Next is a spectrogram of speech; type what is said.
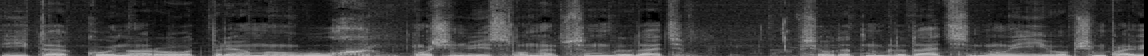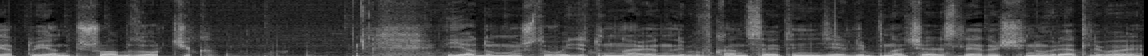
И такой народ прямо, ух, очень весело на это все наблюдать. все вот это наблюдать. Ну и, в общем, про Верту я напишу обзорчик. Я думаю, что выйдет он, наверное, либо в конце этой недели, либо в начале следующей, но вряд ли вы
